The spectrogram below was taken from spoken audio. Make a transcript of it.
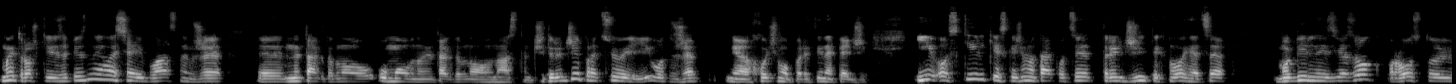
ми трошки запізнилися, і власне вже е, не так давно, умовно, не так давно у нас там 4G працює, і от вже е, хочемо перейти на 5G. І оскільки, скажімо так, оце 3G технологія, це мобільний зв'язок просто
